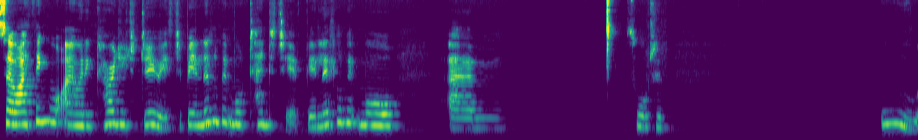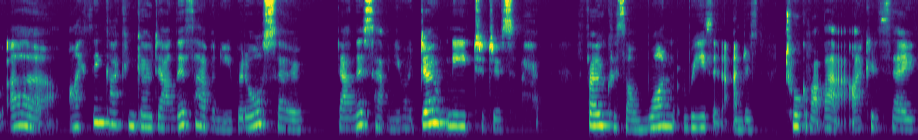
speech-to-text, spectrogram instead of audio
So I think what I would encourage you to do is to be a little bit more tentative, be a little bit more um, sort of, ooh, uh, I think I can go down this avenue, but also down this avenue. I don't need to just focus on one reason and just talk about that. I could say,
